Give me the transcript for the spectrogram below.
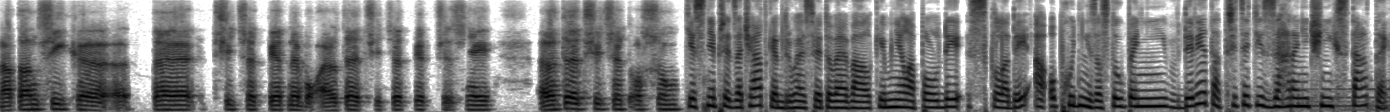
na tancích eh, T35 nebo LT35 přesněji, LT-38. Těsně před začátkem druhé světové války měla Poldy sklady a obchodní zastoupení v 39 zahraničních státech.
